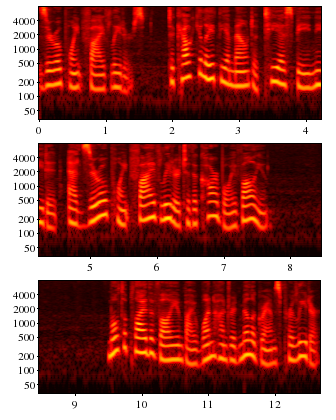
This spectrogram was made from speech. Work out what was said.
0.5 liters. To calculate the amount of TSB needed, add 0.5 liter to the carboy volume. Multiply the volume by 100 milligrams per liter.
